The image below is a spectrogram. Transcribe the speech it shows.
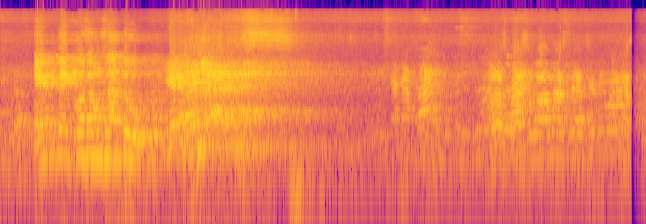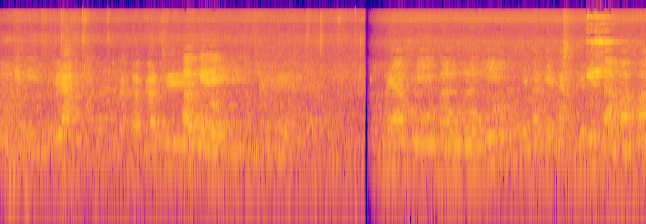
tiga. MT01 yes Bisa dapat? Mas, mas, semua mas, lihat sini mas. Ya, terima kasih. oke kreasi baru lagi kita gesek sedikit nggak apa-apa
